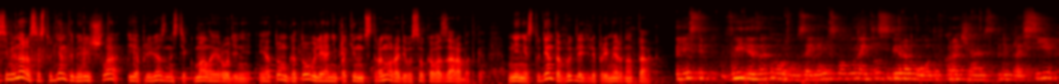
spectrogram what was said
семинара со студентами речь шла и о привязанности к малой родине, и о том, готовы ли они покинуть страну ради высокого заработка. Мнения студентов выглядели примерно так. Если, выйдя из этого вуза, я не смогу найти себе работу в Карачаевске или в России,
